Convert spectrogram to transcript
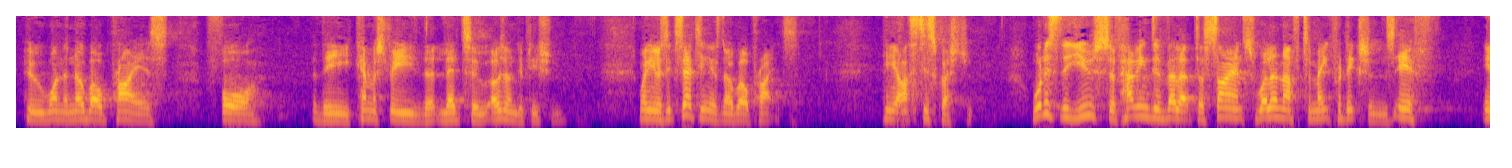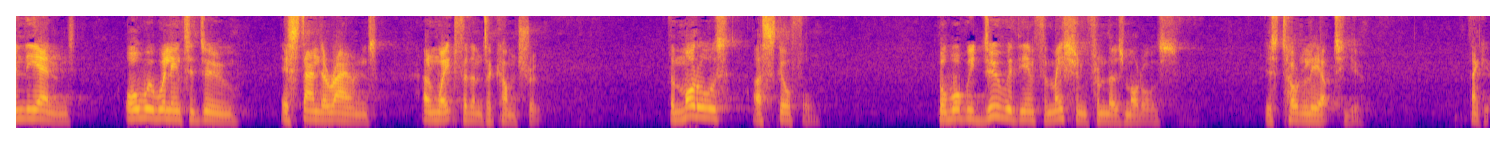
who won the Nobel Prize for the chemistry that led to ozone depletion, when he was accepting his Nobel Prize, he asked his question What is the use of having developed a science well enough to make predictions if, in the end, all we're willing to do is stand around and wait for them to come true? The models are skillful. But what we do with the information from those models is totally up to you. Thank you.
